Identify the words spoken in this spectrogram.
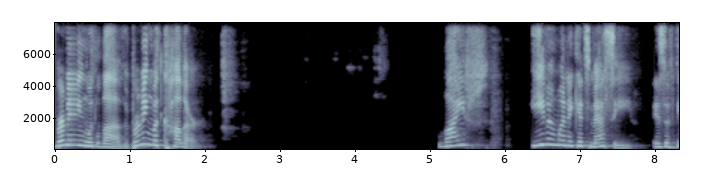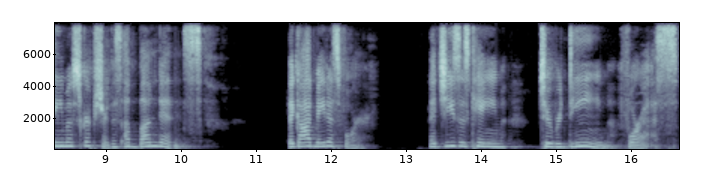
brimming with love, brimming with color. Life, even when it gets messy, is a theme of Scripture this abundance that God made us for, that Jesus came to redeem for us.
